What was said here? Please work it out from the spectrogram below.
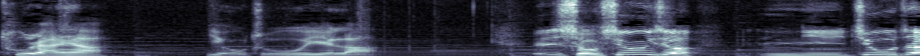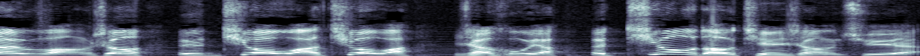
突然呀，有主意了。小星星，你就在网上呃跳啊跳啊，然后呀呃跳到天上去。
